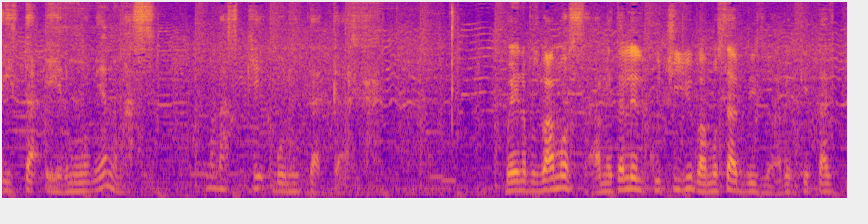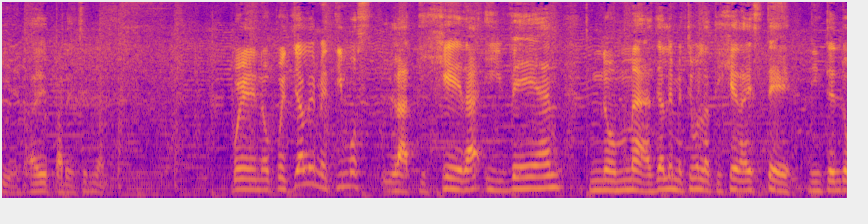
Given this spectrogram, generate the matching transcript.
esta hermosa, nomás, nomás qué bonita caja. Bueno, pues vamos a meterle el cuchillo y vamos a abrirlo, a ver qué tal quiere, para enseñarles. Bueno, pues ya le metimos la tijera y vean nomás, ya le metimos la tijera a este Nintendo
